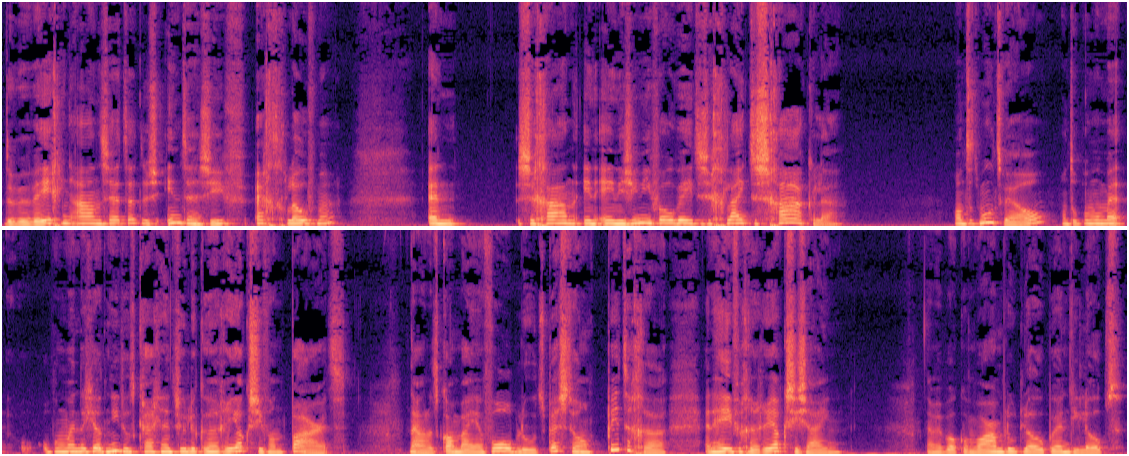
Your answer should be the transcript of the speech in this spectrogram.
de beweging aanzetten. Dus intensief, echt geloof me. En ze gaan in energieniveau weten zich gelijk te schakelen. Want het moet wel. Want op het, moment, op het moment dat je dat niet doet, krijg je natuurlijk een reactie van het paard. Nou, dat kan bij een volbloed best wel een pittige en hevige reactie zijn. Nou, we hebben ook een warmbloed lopen en die loopt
